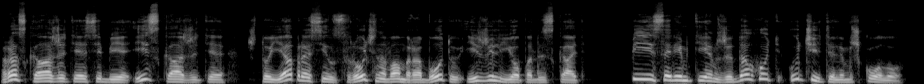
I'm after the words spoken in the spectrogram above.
расскажете о себе и скажете, что я просил срочно вам работу и жилье подыскать. Писарем тем же, да хоть учителем в школу.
